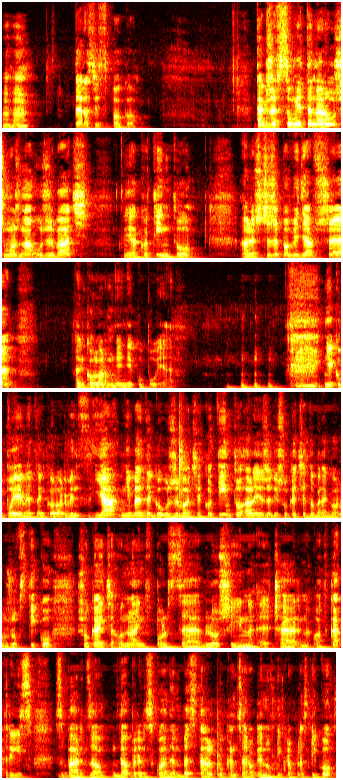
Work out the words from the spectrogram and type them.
Mhm. Teraz jest spoko. Także w sumie ten róż można używać jako tintu, ale szczerze powiedziawszy, ten kolor mnie nie kupuje. Nie kupuje mnie ten kolor, więc ja nie będę go używać jako tintu, ale jeżeli szukacie dobrego różu w sticku, szukajcie online w Polsce Blushin e, Czern od Catrice z bardzo dobrym składem bez talku, kancerogenów, mikroplastików.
